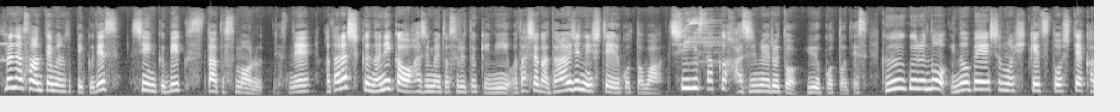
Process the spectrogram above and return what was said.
それでは3点目のトピックです。Think Big, Start Small ですね。新しく何かを始めとするときに私が大事にしていることは小さく始めるということです。Google のイノベーションの秘訣として語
